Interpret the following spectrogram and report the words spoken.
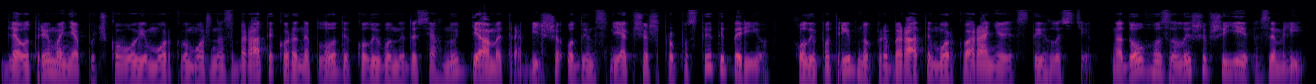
Для отримання пучкової моркви можна збирати коренеплоди, коли вони досягнуть діаметра більше один см, якщо ж пропустити період, коли потрібно прибирати морква ранньої стиглості, надовго залишивши її в землі.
